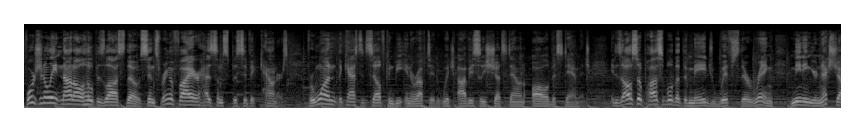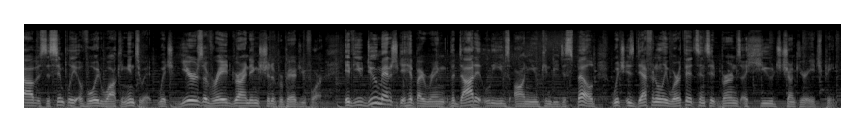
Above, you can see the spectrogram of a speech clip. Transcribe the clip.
Fortunately, not all hope is lost though, since Ring of Fire has some specific counters. For one, the cast itself can be interrupted, which obviously shuts down all of its damage. It is also possible that the mage whiffs their ring, meaning your next job is to simply avoid walking into it, which years of raid grinding should have prepared you for. If you do manage to get hit by ring, the dot it leaves on you can be dispelled, which is definitely worth it since it burns a huge chunk of your HP.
